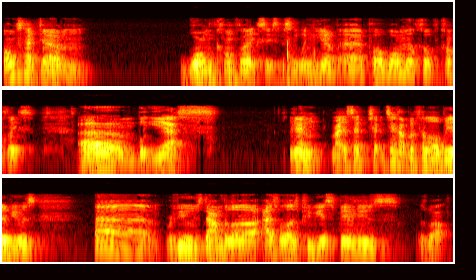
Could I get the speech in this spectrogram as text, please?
almost like um, warm conflicts, especially when you have uh, pour warm milk over conflicts. Um, but yes, again, like I said, check, check out my fellow beer reviewers um, reviews down below, as well as previous beer reviews as well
